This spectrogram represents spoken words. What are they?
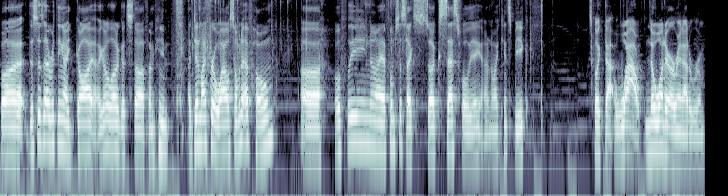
But this is everything I got. I got a lot of good stuff. I mean, I did mine for a while, so I'm gonna F home. Uh, Hopefully, you know, I have home success successfully. I don't know, I can't speak. Let's go like that. Wow, no wonder I ran out of room.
